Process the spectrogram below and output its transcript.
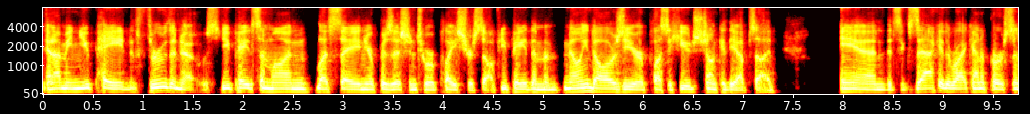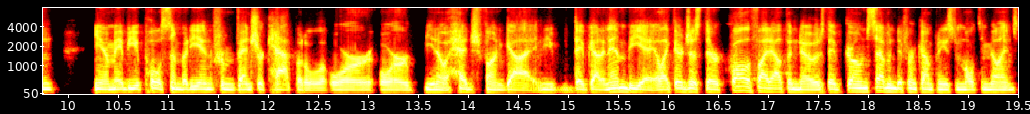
and I mean you paid through the nose, you paid someone, let's say in your position to replace yourself, you paid them a million dollars a year plus a huge chunk of the upside, and it's exactly the right kind of person. You know, maybe you pull somebody in from venture capital or or you know a hedge fund guy, and you, they've got an MBA. Like they're just they're qualified out the nose. They've grown seven different companies to multi millions.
